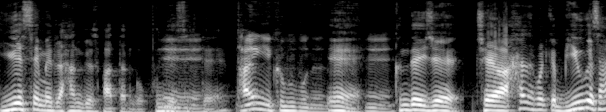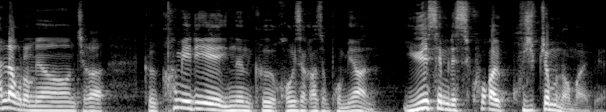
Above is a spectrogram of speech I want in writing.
USML을 한국에서 봤다는 거 군대 예. 있을 때. 다행히 그 부분은. 예. 예. 근데 이제 제가 하다 보니까 미국에서 하려고 그러면 제가 그 커뮤니티에 있는 그 거기서 가서 보면 USML의 스코어가 90점은 넘어야 돼요.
